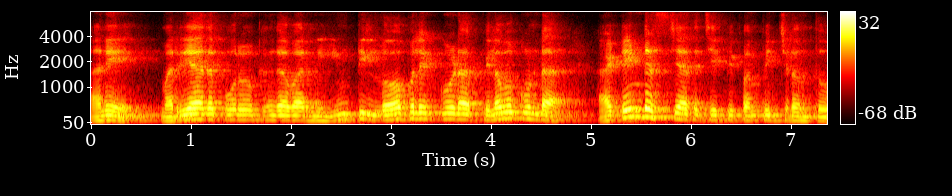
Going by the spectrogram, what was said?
అనే మర్యాదపూర్వకంగా వారిని ఇంటి లోపలికి కూడా పిలవకుండా అటెండర్స్ చేత చెప్పి పంపించడంతో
